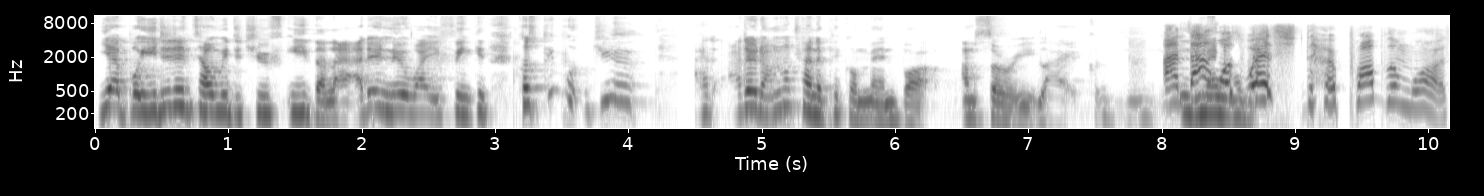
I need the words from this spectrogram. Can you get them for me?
Yeah, but you didn't tell me the truth either. Like, I don't know why you're thinking. Because people, do you know, I, I don't know. I'm not trying to pick on men, but I'm sorry. Like, And that was where sh- her problem was.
